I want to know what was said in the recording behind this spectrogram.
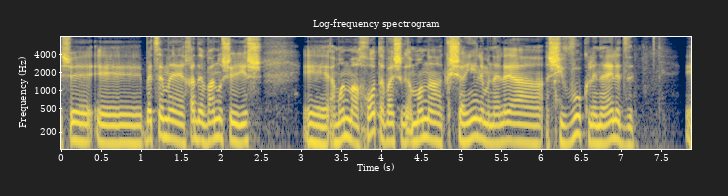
שבעצם אחד הבנו שיש אה, המון מערכות, אבל יש גם המון הקשיים למנהלי השיווק לנהל את זה. אה,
